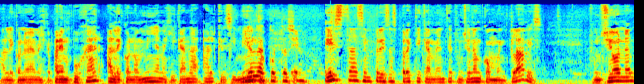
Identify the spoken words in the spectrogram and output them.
a la economía mexicana, para empujar a la economía mexicana al crecimiento. Eh, estas empresas prácticamente funcionan como enclaves. Funcionan,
